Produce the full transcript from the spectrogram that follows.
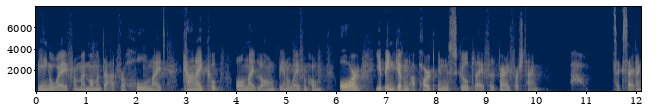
being away from my mum and dad for a whole night? Can I cope all night long being away from home? Or you've been given a part in the school play for the very first time. Wow, it's exciting.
